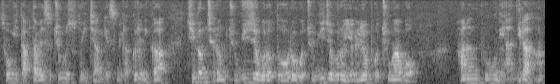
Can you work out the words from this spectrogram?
속이 답답해서 죽을 수도 있지 않겠습니까? 그러니까 지금처럼 주기적으로 떠오르고 주기적으로 연료 보충하고 하는 부분이 아니라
